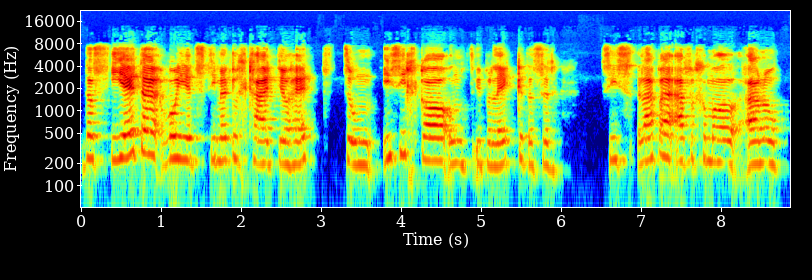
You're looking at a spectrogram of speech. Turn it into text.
dass jeder, wo jetzt die Möglichkeit ja hat, zum in sich zu gehen und überlegen, dass er sein Leben einfach mal auch noch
